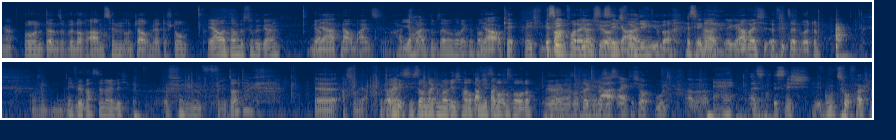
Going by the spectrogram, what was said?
Ja. und dann sind wir noch abends hin und Jaromir hatte Sturm. Ja, und dann bist du gegangen. Ja. Ja. Na, um eins, halb Ja, zwei. du bist einfach so weggefahren. Ja, okay. Nee, ich, wir Ist waren e- vor deiner Jungs, Tür ist und ich egal. wohl gegenüber. Ist Ja, egal. egal. Ja, weil ich äh, fit sein wollte. Wo sind denn die Ey, für was denn eigentlich? Für, den- für den Sonntag? Äh, achso, ja. Du bereitest dich Sonntag immer richtig hart auf Darf die ich nächste mal Woche kurz- vor, oder? Ja, ja, Sonntag. Ja, das ist eigentlich auch gut, aber Äh, es ist nicht gut so verklappt.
